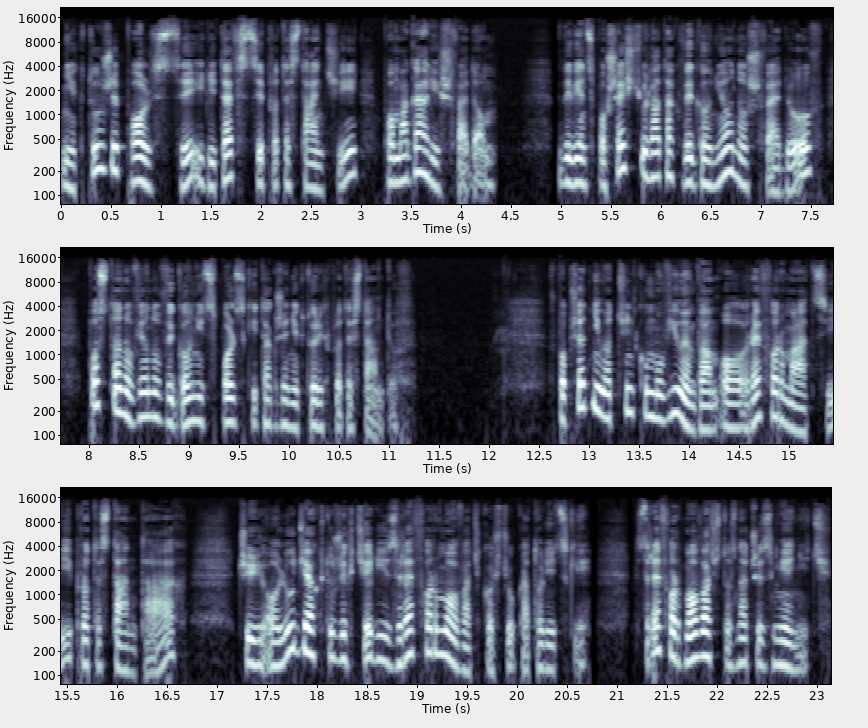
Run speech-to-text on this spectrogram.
niektórzy polscy i litewscy protestanci pomagali Szwedom. Gdy więc po sześciu latach wygoniono Szwedów, postanowiono wygonić z Polski także niektórych protestantów. W poprzednim odcinku mówiłem wam o reformacji protestantach, czyli o ludziach, którzy chcieli zreformować Kościół katolicki. Zreformować to znaczy zmienić.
